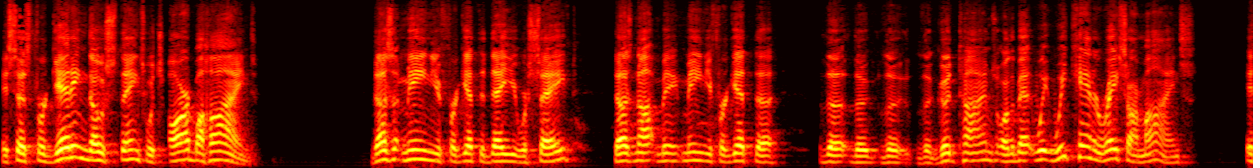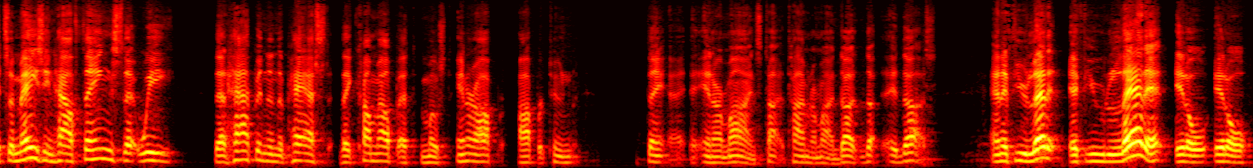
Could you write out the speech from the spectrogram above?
It says, forgetting those things which are behind. Doesn't mean you forget the day you were saved. Does not mean you forget the, the, the, the, the good times or the bad. We, we can't erase our minds. It's amazing how things that we that happened in the past, they come up at the most inopportune thing uh, in our minds, time in our mind. It does. And if you let it, if you let it, it'll it'll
